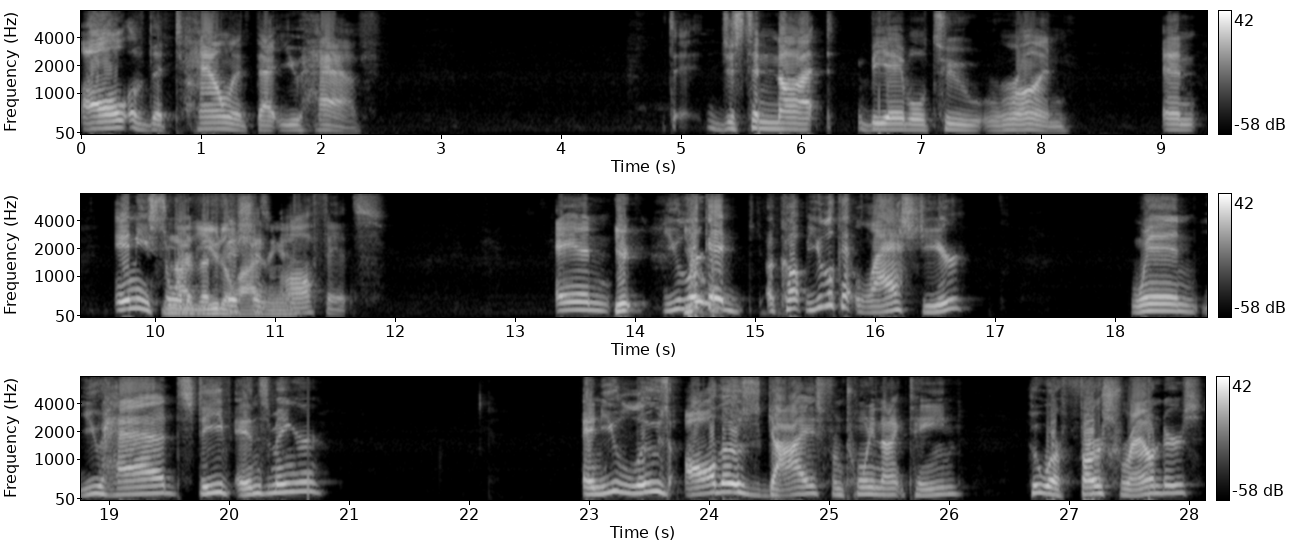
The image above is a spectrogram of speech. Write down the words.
all of the talent that you have to, just to not be able to run and any sort Not of efficient utilizing it. offense. And You're, you look at a couple. You look at last year when you had Steve Ensminger, and you lose all those guys from 2019 who were first rounders.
